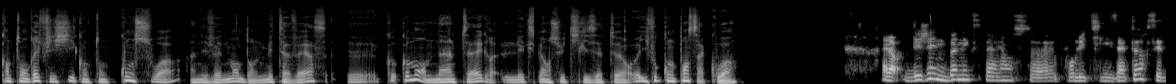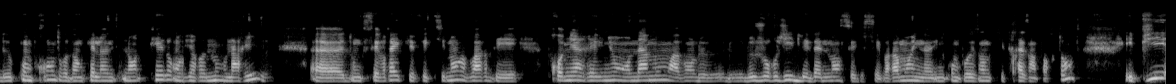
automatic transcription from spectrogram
quand on réfléchit, quand on conçoit un événement dans le métaverse, comment on intègre l'expérience utilisateur? Il faut qu'on pense à quoi? Alors déjà, une bonne expérience euh, pour l'utilisateur, c'est de comprendre dans quel, quel environnement on arrive. Euh, donc c'est vrai qu'effectivement, avoir des premières réunions en amont avant le, le, jour J de l'événement, c'est vraiment une, une, composante qui est très importante. Et puis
